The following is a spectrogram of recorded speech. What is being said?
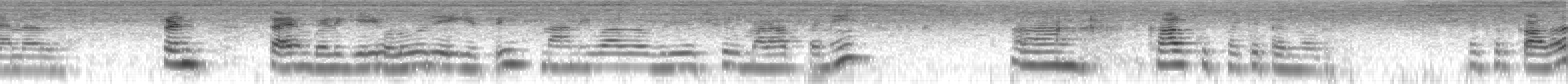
ಚಾನಲ್ ಫ್ರೆಂಡ್ಸ್ ಟೈಮ್ ಬೆಳಿಗ್ಗೆ ಏಳುವರೆ ಆಗೈತಿ. ನಾನು ಇವಾಗ ವಿಡಿಯೋ ಶುರು ಮಾಡಾಕ್ತೀನಿ. ಕಾಳು ಕುಪ್ಪಾಕಿಟ್ಟ ನೋಡಿರಿ. ಹೆಸರು ಕಾಳು.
